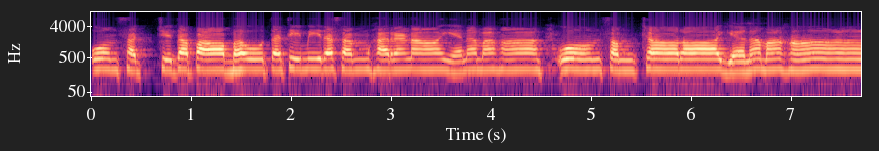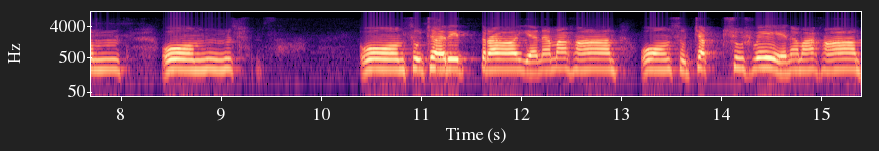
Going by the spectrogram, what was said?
ॐ सच्चिदपाभौततिमिरसंहरणाय नमः। ॐ संचाराय नमः। ॐ ॐ सुचरित्राय नमः ॐ सुचक्षुष्वे नमः।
